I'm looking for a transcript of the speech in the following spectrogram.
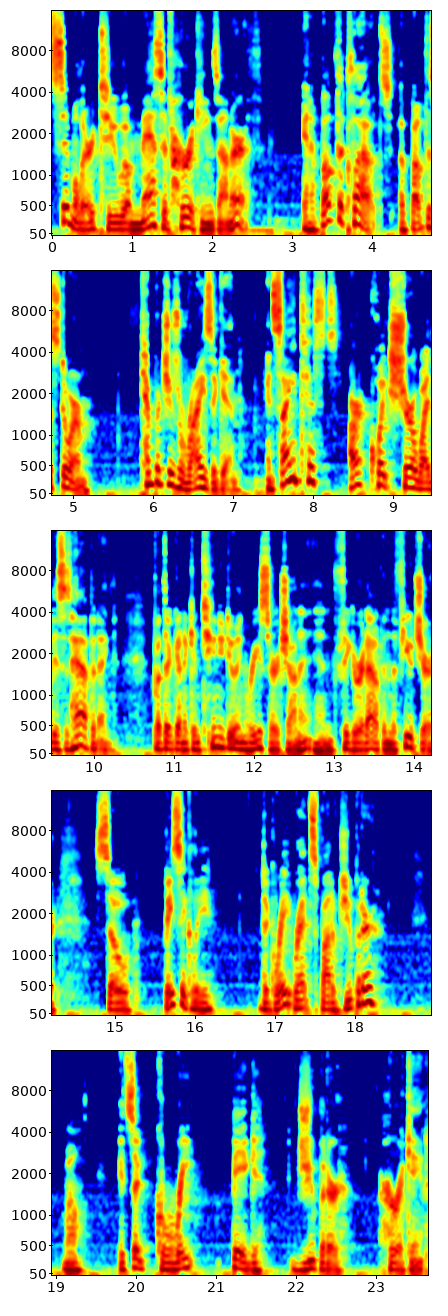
similar to massive hurricanes on Earth. And above the clouds, above the storm, temperatures rise again. And scientists aren't quite sure why this is happening, but they're going to continue doing research on it and figure it out in the future. So basically, the Great Red Spot of Jupiter, well, it's a great big Jupiter hurricane.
